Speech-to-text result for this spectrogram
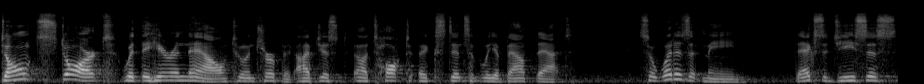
don't start with the here and now to interpret. I've just uh, talked extensively about that. So, what does it mean? The exegesis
